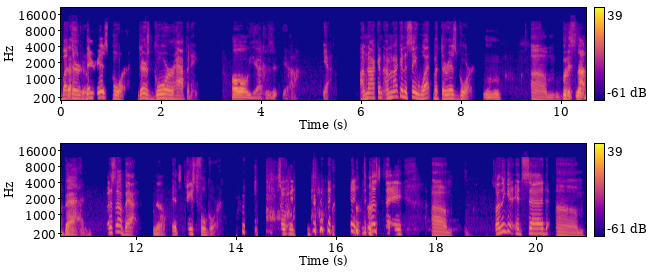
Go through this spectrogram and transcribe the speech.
but That's there true. there is gore there's gore happening Oh yeah, because it, yeah. i'm not gonna i'm not gonna say what but there is gore hmm um But it's not bad. but it's not bad No. it's tasteful gore. so it it does say um so I think it, it said um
